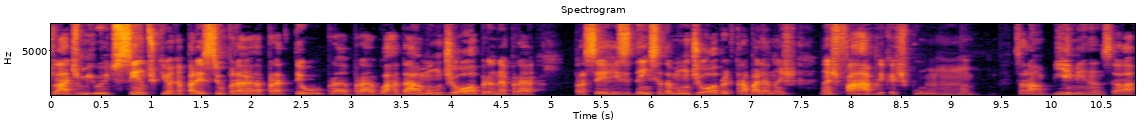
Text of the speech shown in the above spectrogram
lá de 1800 que apareceu para guardar a mão de obra, né? Para para ser residência da mão de obra que trabalha nas, nas fábricas, tipo uhum. uma, sei lá, uma Birmingham, sei lá.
